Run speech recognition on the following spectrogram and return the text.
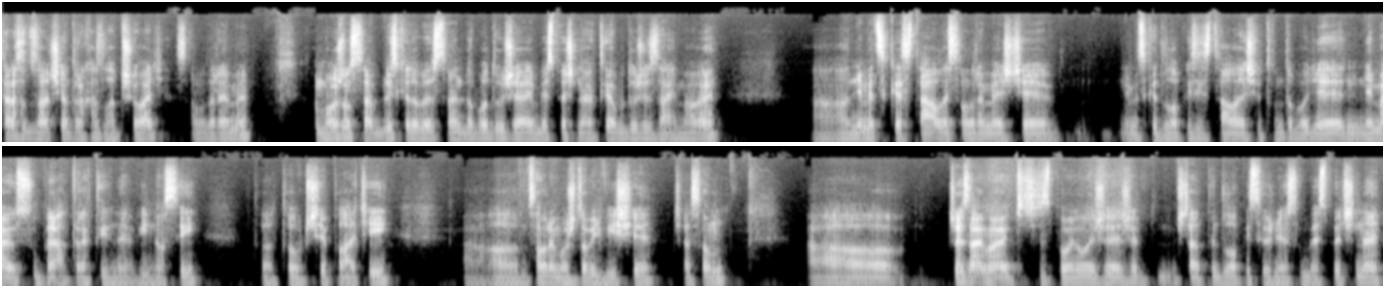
teraz sa to začína trocha zlepšovať, samozrejme. A možno sa v blízkej dobe dostane do bodu, že aj bezpečné aktíva budú že zaujímavé. A nemecké stále, samozrejme ešte, nemecké dlhopisy stále ešte v tomto bode nemajú super atraktívne výnosy. To, to určite platí. A, samozrejme, môže to byť vyššie časom. A, čo je zaujímavé, čo ste spomenuli, že, že štátne dlhopisy už nie sú bezpečné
